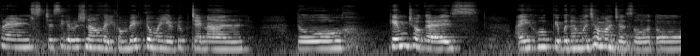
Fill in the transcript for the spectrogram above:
ફ્રેન્ડ્સ જય Krishna welcome back to my YouTube channel તો કેમ છો ગાઈઝ આઈ હોપ કે બધા મજામાં જશો તો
